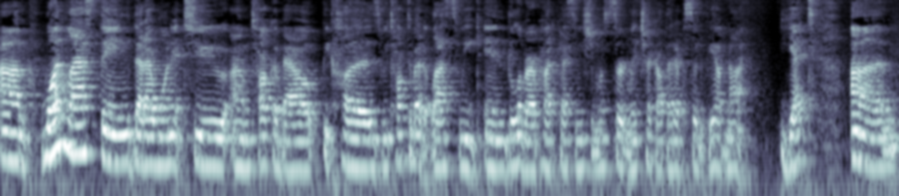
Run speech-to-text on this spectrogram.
Um, one last thing that I wanted to um, talk about because we talked about it last week in the Love Hour podcast, and you should most certainly check out that episode if you have not yet. Um,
